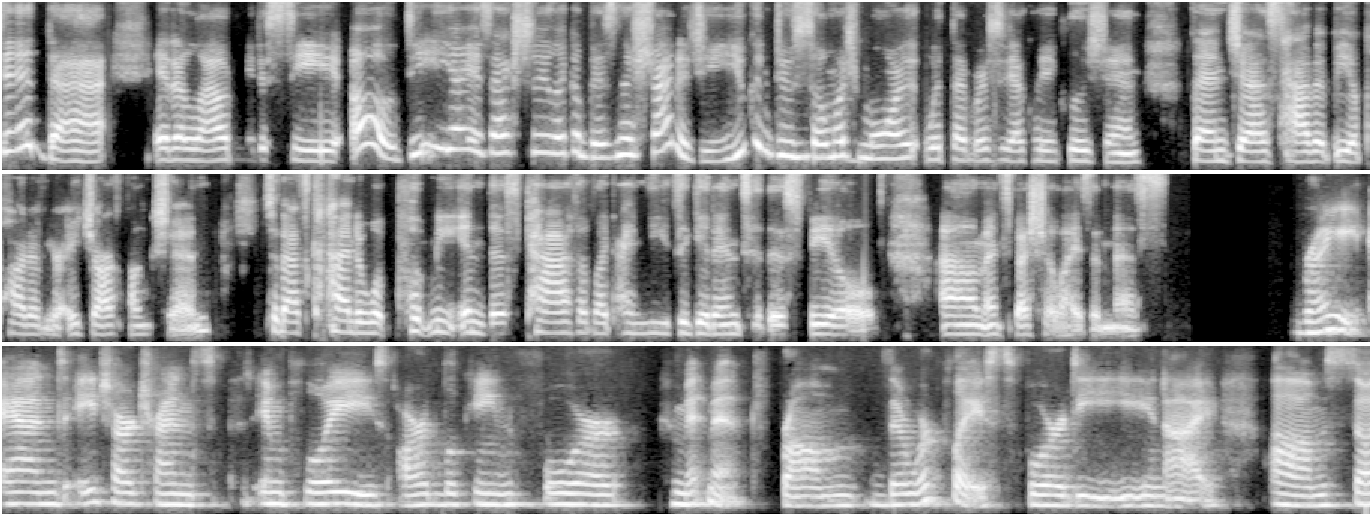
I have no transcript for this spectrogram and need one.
did that, it allowed me to see, oh, DEI is actually like a business strategy. You can do so much mm-hmm. more with diversity, equity, inclusion than just have it be a part of your HR function. So that's kind of what put me in this path of like, I need to get into this field um, and specialize in this. Right. And HR trends employees are looking for commitment from their workplace for DE and I. Um, so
